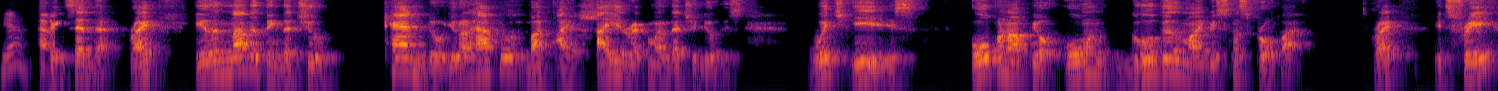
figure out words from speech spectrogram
Yeah. having said that right here's another thing that you can do. You don't have to but i highly recommend that you do this which is open up your own google my business profile right? It's free.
